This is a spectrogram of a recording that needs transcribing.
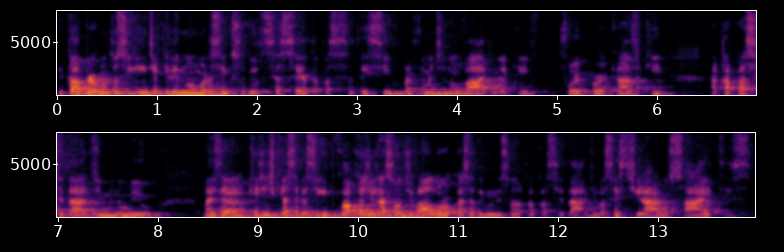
Então a pergunta é o seguinte: aquele número assim que subiu de 60 para 65 praticamente não vale, né? Que foi por causa que a capacidade diminuiu. Mas é, o que a gente quer saber é o seguinte: qual é a geração de valor com essa diminuição da capacidade? Vocês tiraram sites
